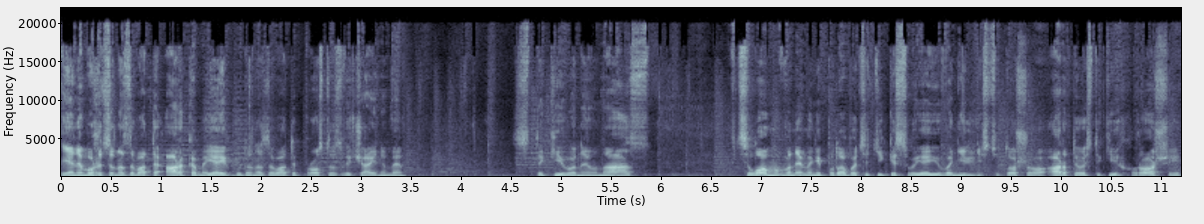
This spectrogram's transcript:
Я не можу це називати арками, я їх буду називати просто звичайними. Такі вони у нас. В цілому вони мені подобаються тільки своєю ванільністю. То, що арти ось такі хороші,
